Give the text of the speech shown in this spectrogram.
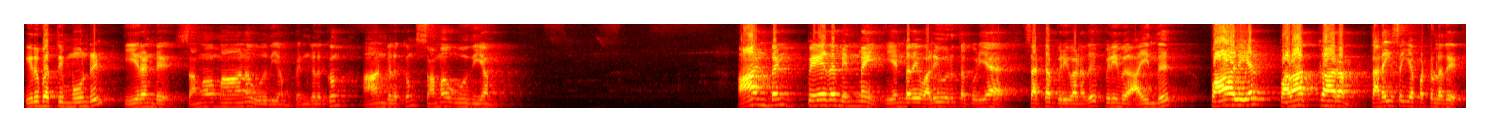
இருபத்தி மூன்றில் இரண்டு. சமமான ஊதியம். பெண்களுக்கும் ஆண்களுக்கும் சம ஊதியம். ஆண் பெண் பேதமின்மை என்பதை வலியுறுத்தக்கூடிய சட்ட பிரிவானது பிரிவு ஐந்து. பாலியல் பலாத்காரம் தடை செய்யப்பட்டுள்ளது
